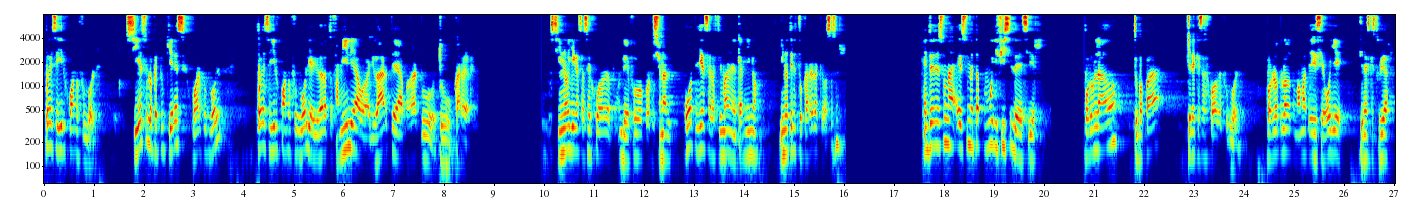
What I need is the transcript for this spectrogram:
puedes seguir jugando fútbol. Si eso es lo que tú quieres, jugar fútbol, puedes seguir jugando fútbol y ayudar a tu familia o ayudarte a pagar tu, tu carrera. Si no llegas a ser jugador de fútbol profesional o te llegas a lastimar en el camino y no tienes tu carrera, ¿qué vas a hacer? Entonces es una, es una etapa muy difícil de decir. Por un lado, tu papá quiere que seas jugador de fútbol. Por el otro lado, tu mamá te dice, oye, tienes que estudiar.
